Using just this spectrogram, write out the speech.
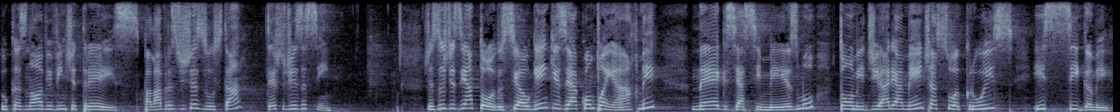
Lucas 9, 23. Palavras de Jesus, tá? O texto diz assim: Jesus dizia a todos: Se alguém quiser acompanhar-me, negue-se a si mesmo, tome diariamente a sua cruz e siga-me.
